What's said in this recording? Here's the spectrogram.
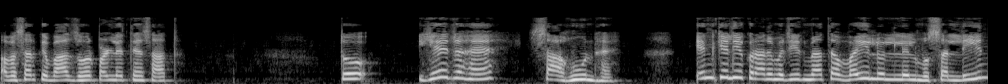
اب اثر کے بعد زہر پڑھ لیتے ہیں ساتھ۔ تو یہ جو ہے ساہون ہے ان کے لیے قرآن مجید میں آتا وئی للمسلین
